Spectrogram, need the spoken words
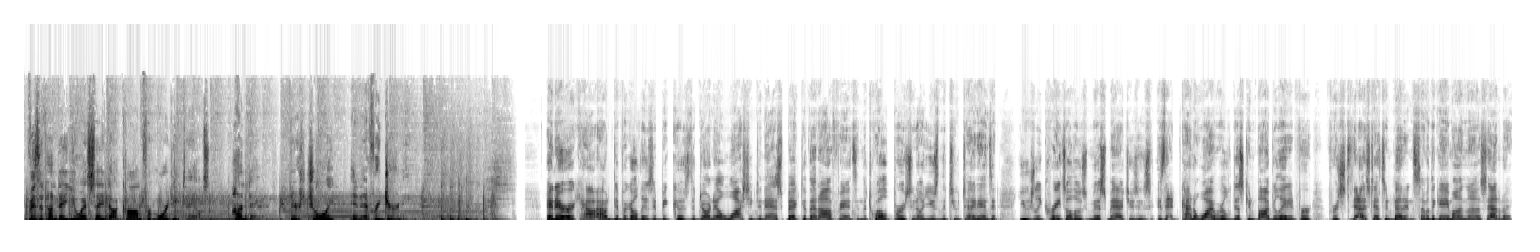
Visit HyundaiUSA.com for more details. Hyundai, there's joy in every journey. And Eric, how, how difficult is it because the Darnell Washington aspect of that offense and the 12 personnel using the two tight ends that usually creates all those mismatches? Is, is that kind of why we're discombobulated for, for Stetson Bennett in some of the game on uh, Saturday?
